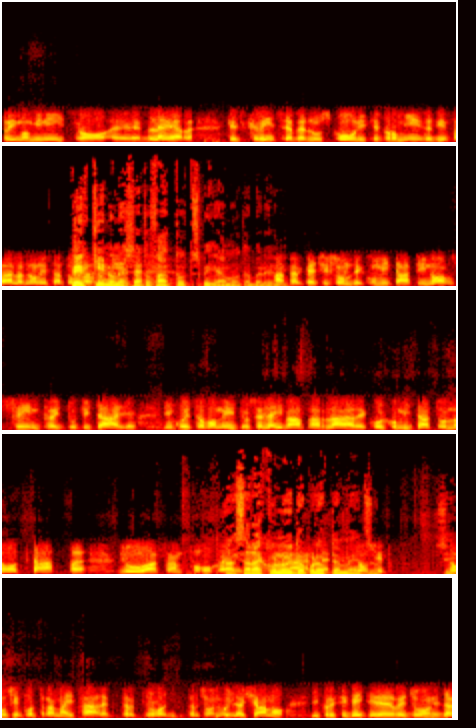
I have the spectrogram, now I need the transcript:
primo ministro eh, Blair che scrisse a Berlusconi che promise di farlo, non è stato fatto Perché non è niente. stato fatto? Spieghiamolo Tabarelli. Ma perché ci sono dei comitati no, sempre in tutta Italia. In questo momento se lei va a parlare col comitato no TAP giù a San Foca... Ah, è sarà con noi dopo le e non mezzo. si- Sì. Non si potrà mai fare, perciò, perciò noi lasciamo i presidenti delle regioni da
